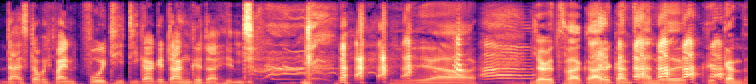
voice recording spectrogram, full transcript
da ist, glaube ich, mein wohltätiger Gedanke dahinter. Ja. Ich habe jetzt zwar gerade ganz andere, ganz,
